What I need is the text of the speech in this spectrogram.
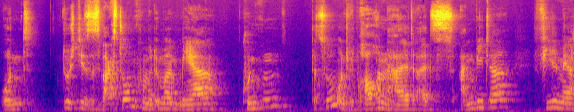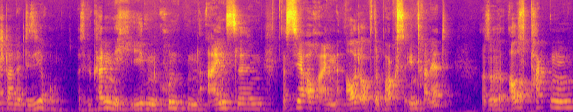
Und durch dieses Wachstum kommen halt immer mehr Kunden dazu und wir brauchen halt als Anbieter viel mehr Standardisierung. Also wir können nicht jeden Kunden einzeln, das ist ja auch ein Out-of-the-Box-Intranet, also auspacken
